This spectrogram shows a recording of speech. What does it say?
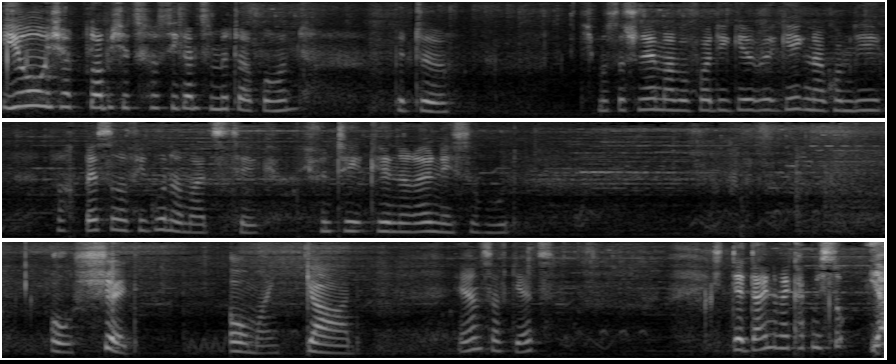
Jo, ich habe, glaube ich, jetzt fast die ganze Mitte abgeräumt. Bitte. Ich muss das schnell machen, bevor die Ge Gegner kommen, die noch bessere Figuren haben als Tick. Ich finde Tick generell nicht so gut. Oh shit. Oh mein Gott. Ernsthaft jetzt? Der Dynamike hat mich so. Ja,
